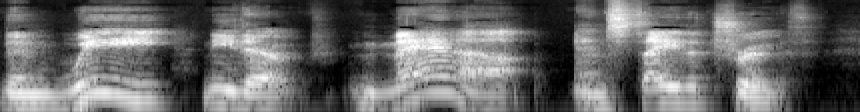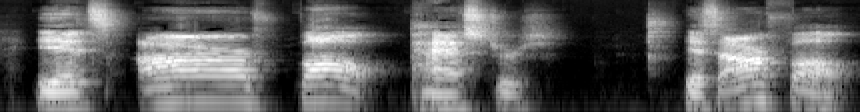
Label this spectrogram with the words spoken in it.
then we need to man up and say the truth. It's our fault, pastors. It's our fault.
